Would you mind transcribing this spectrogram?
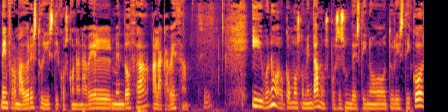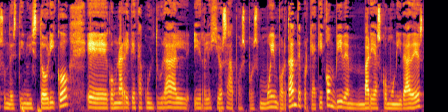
de informadores turísticos, con Anabel Mendoza a la cabeza. Sí. Y bueno, como os comentamos, pues es un destino turístico, es un destino histórico, eh, con una riqueza cultural y religiosa pues, pues muy importante, porque aquí conviven varias comunidades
